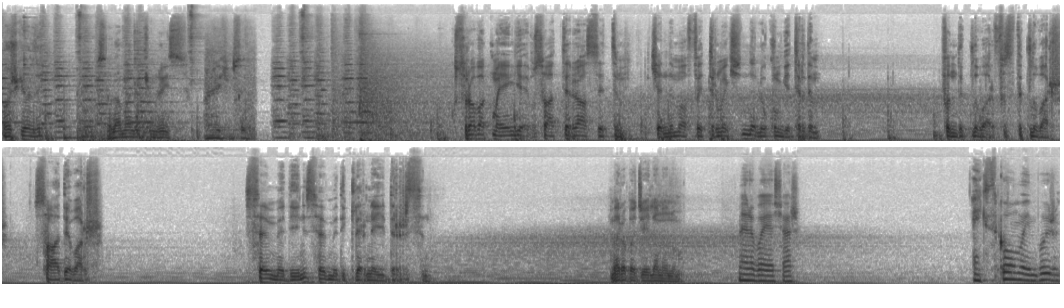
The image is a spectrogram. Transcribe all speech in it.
Hoş geldin. Selamünaleyküm reis. Aleykümselam. Kusura bakma yenge bu saatte rahatsız ettim. Kendimi affettirmek için de lokum getirdim. Fındıklı var, fıstıklı var, sade var. Sevmediğini sevmediklerine yedirirsin. Merhaba Ceylan Hanım. Merhaba Yaşar. Eksik olmayın buyurun.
